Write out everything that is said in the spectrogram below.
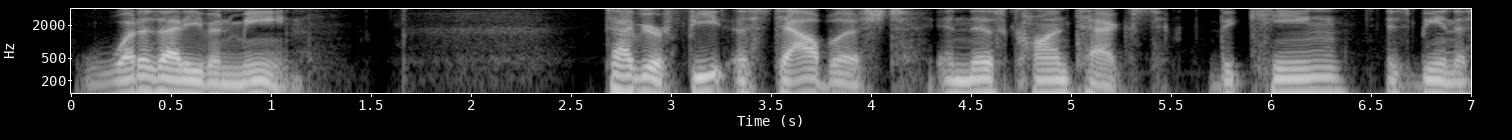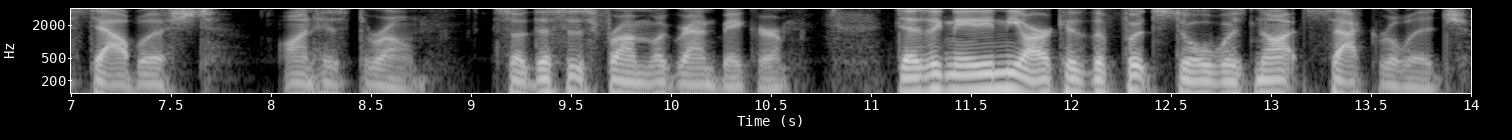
what does that even mean? To have your feet established in this context, the king is being established on his throne. So this is from LeGrand Baker. Designating the ark as the footstool was not sacrilege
